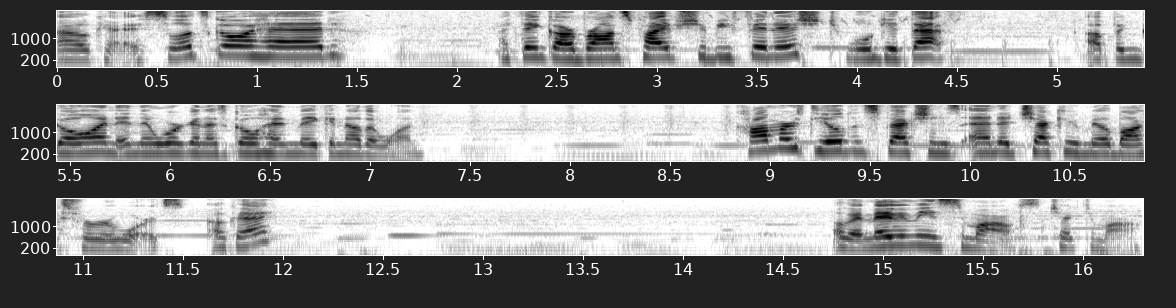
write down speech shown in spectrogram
Okay, so let's go ahead. I think our bronze pipe should be finished. We'll get that up and going, and then we're going to go ahead and make another one. Commerce Guild inspection is ended. Check your mailbox for rewards. Okay? Okay, maybe it means tomorrow. So check tomorrow.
